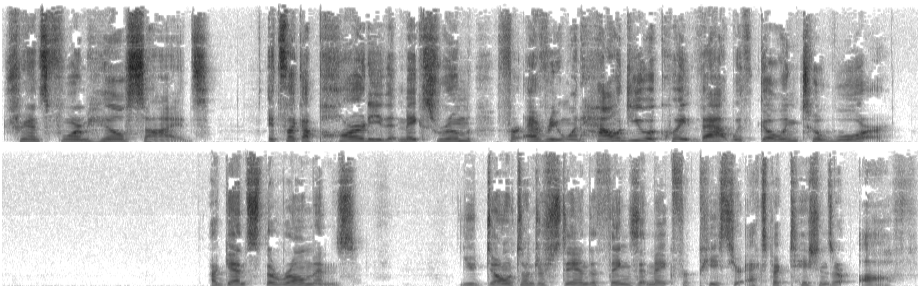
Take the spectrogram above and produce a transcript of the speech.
transform hillsides. It's like a party that makes room for everyone. How do you equate that with going to war against the Romans? You don't understand the things that make for peace. Your expectations are off.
